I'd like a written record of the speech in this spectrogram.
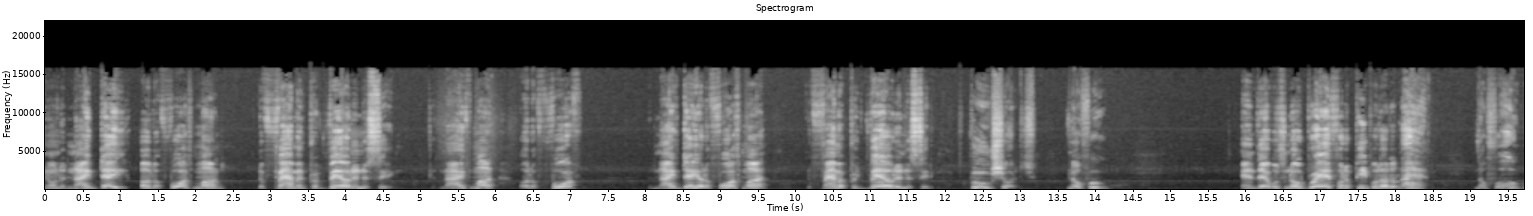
And on the ninth day of the fourth month, the famine prevailed in the city. The ninth month of the fourth, the ninth day of the fourth month, the famine prevailed in the city. Food shortage, no food. And there was no bread for the people of the land, no food.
